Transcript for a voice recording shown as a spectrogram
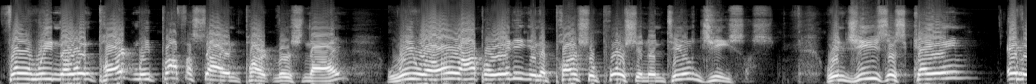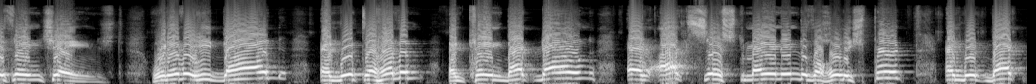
For we know in part and we prophesy in part. Verse 9. We were all operating in a partial portion until Jesus. When Jesus came, everything changed. Whenever he died and went to heaven, and came back down and accessed man into the Holy Spirit and went back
